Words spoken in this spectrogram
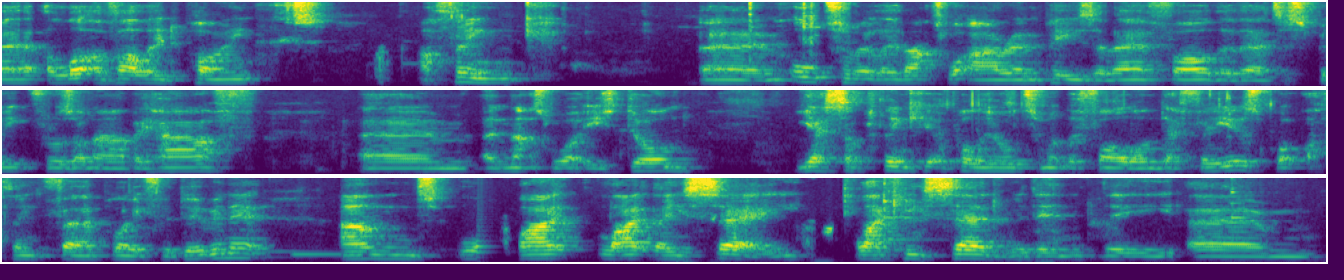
uh, a lot of valid points. I think um, ultimately that's what our MPs are there for. They're there to speak for us on our behalf, um, and that's what he's done. Yes, I think it'll probably ultimately fall on deaf ears, but I think fair play for doing it. And like like they say, like he said within the um,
